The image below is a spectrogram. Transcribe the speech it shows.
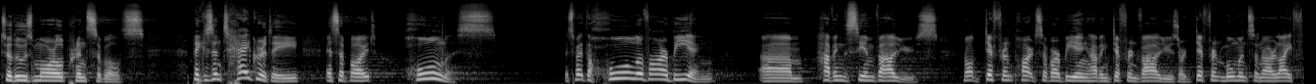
to those moral principles. Because integrity is about wholeness, it's about the whole of our being um, having the same values, not different parts of our being having different values or different moments in our life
